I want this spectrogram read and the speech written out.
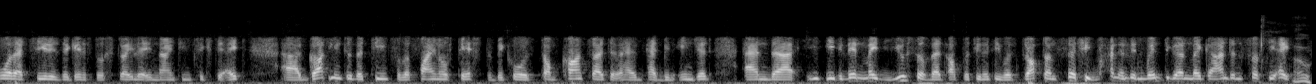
for that series against Australia in 1968. Uh, got into the team for the final test because Tom Cartwright had, had been injured, and uh, he, he, then made use of that opportunity. Was dropped on 31 and then went to go and make 158. Oh.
